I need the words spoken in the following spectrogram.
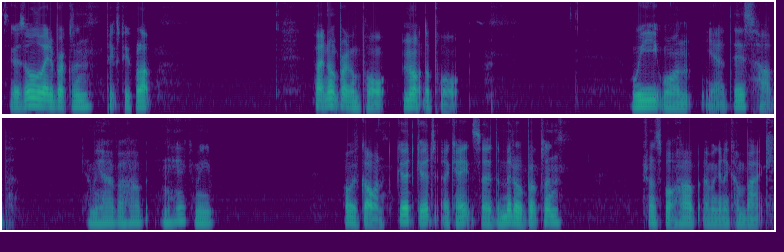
So it goes all the way to Brooklyn, picks people up. In fact, not Brooklyn Port, not the port. We want, yeah, this hub. Can we have a hub in here? Can we... Oh, we've got one. Good, good. Okay, so the middle of Brooklyn transport hub, and we're going to come back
